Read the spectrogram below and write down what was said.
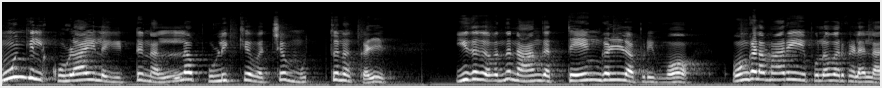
மூங்கில் குழாயில் இட்டு நல்லா புளிக்க வச்ச முத்துன கல். இதை வந்து நாங்கள் தேங்கல் அப்படிமோ உங்களை மாதிரி புலவர்கள் எல்லா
